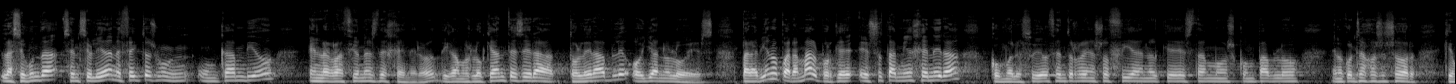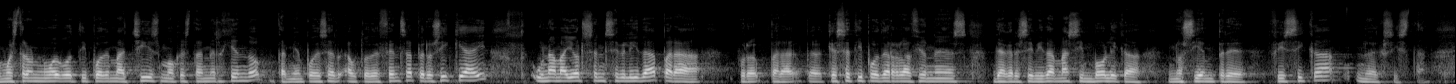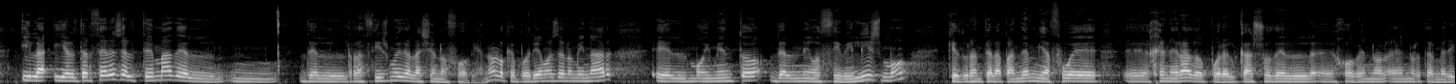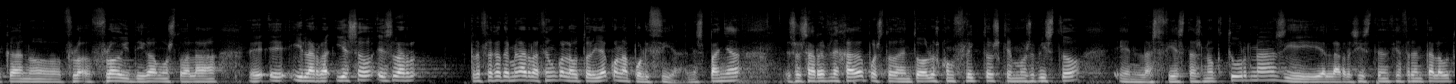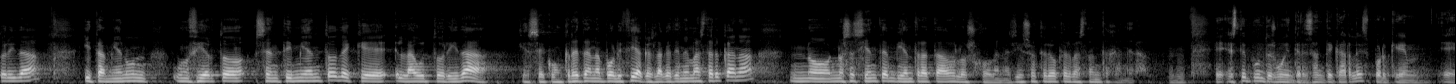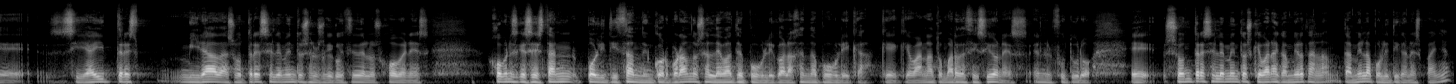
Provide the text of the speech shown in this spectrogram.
La segunda sensibilidad, en efecto, es un, cambio en las relaciones de género. Digamos, lo que antes era tolerable o ya no lo es. Para bien o para mal, porque eso también genera, como el estudio del Centro Reina Sofía en el que estamos con Pablo en el Consejo Asesor, que muestra un nuevo tipo de machismo que está emergiendo, también puede ser autodefensa, pero sí que hay una mayor sensibilidad para para, que ese tipo de relaciones de agresividad más simbólica, no siempre física, no existan. Y, el tercer es el tema mm, del, racismo y de la xenofobia, ¿no? lo que podríamos denominar el movimiento del neocivilismo, que durante la pandemia fue eh, generado por el caso del eh, joven eh, norteamericano Floyd, digamos, toda la, y, y, eso es la refleja también la relación con la autoridad, con la policía. En España eso se ha reflejado pues, en todos los conflictos que hemos visto en las fiestas nocturnas y en la resistencia frente a la autoridad y también un, cierto sentimiento de que la autoridad que se concreta en la policía, que es la que tiene más cercana, no, no se sienten bien tratados los jóvenes. Y eso creo que es bastante general. Eh, este punto es muy interesante, Carles, porque eh, si hay tres miradas o tres elementos en los que coinciden los jóvenes, jóvenes que se están politizando, incorporándose al debate público, a la agenda pública, que, van a tomar decisiones en el futuro. Eh, ¿Son tres elementos que van a cambiar también la política en España?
